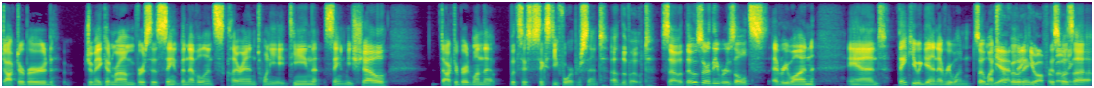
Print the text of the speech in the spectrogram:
Dr. Bird, Jamaican rum versus Saint Benevolence Clairin 2018, Saint Michel. Dr. Bird won that with 64% of the vote. So those are the results, everyone. And thank you again, everyone, so much Yeah, for voting. thank you all for this was uh,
